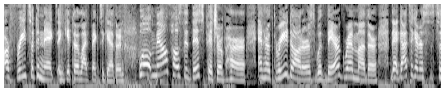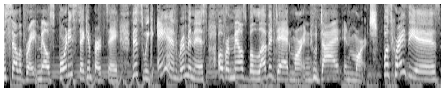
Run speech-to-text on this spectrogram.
are free to connect and get their life back together. Well, Mel posted this picture of her and her three daughters with their grandmother that got together to celebrate Mel's 42nd birthday this week and reminisce over Mel's beloved dad, Martin, who died in March. What's crazy is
